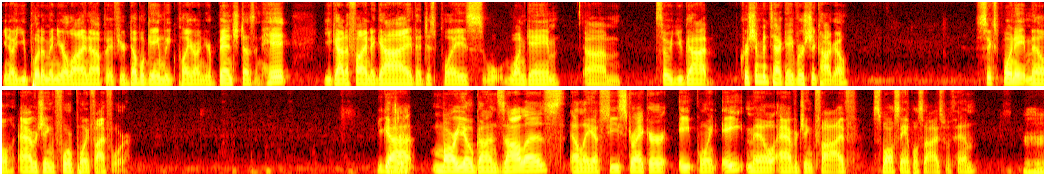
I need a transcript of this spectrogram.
you know, you put them in your lineup. If your double game week player on your bench doesn't hit, you got to find a guy that just plays one game. Um, so you got Christian Benteke versus Chicago, 6.8 mil, averaging 4.54. You got. Mario Gonzalez, LAFC striker, 8.8 mil, averaging five small sample size with him. Mm-hmm.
